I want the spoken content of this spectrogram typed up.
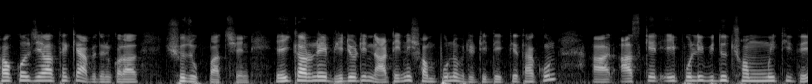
সকল জেলা থেকে আবেদন করার সুযোগ পাচ্ছেন। এই কারণে ভিডিওটি না টেনে সম্পূর্ণ ভিডিওটি দেখতে থাকুন আর আজকের এই পল্লী বিদ্যুৎ সমিতিতে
